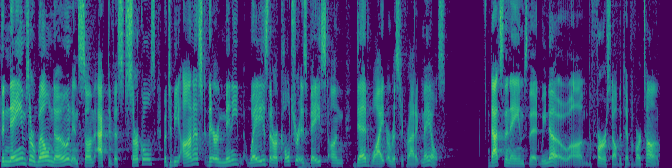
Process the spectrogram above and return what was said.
The names are well known in some activist circles, but to be honest, there are many ways that our culture is based on dead white aristocratic males. That's the names that we know, um, the first off the tip of our tongue,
